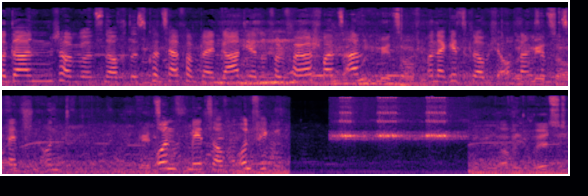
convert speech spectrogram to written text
Und dann schauen wir uns noch das Konzert von Blind Guardian und von Feuerschwanz an. Und Metsaufen. Und dann geht's glaube ich auch Und langsam ins. Bettchen und, und Metsaufen und Ficken. Ja, wenn du willst.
